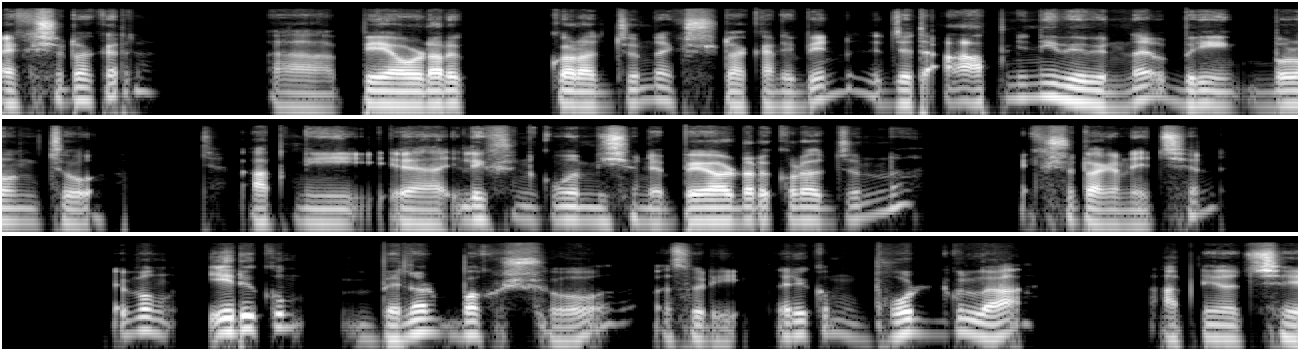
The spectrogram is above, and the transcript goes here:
একশো টাকার পে অর্ডার করার জন্য ৳১০০ নিবেন। যেটা আপনি নিবেন না, ব্রি, বরঞ্চ আপনি ইলেকশন কমিশনে পে অর্ডার করার জন্য ৳১০০ নিচ্ছেন এবং এরকম ব্যালট বাক্স সরি এরকম ভোটগুলা আপনি হচ্ছে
